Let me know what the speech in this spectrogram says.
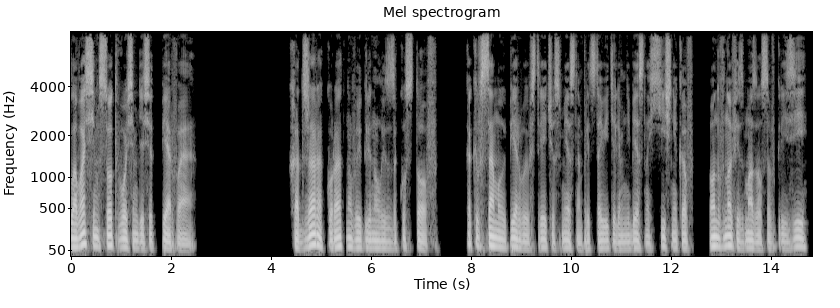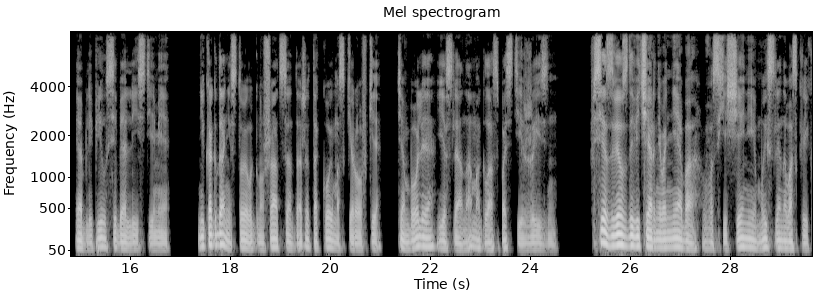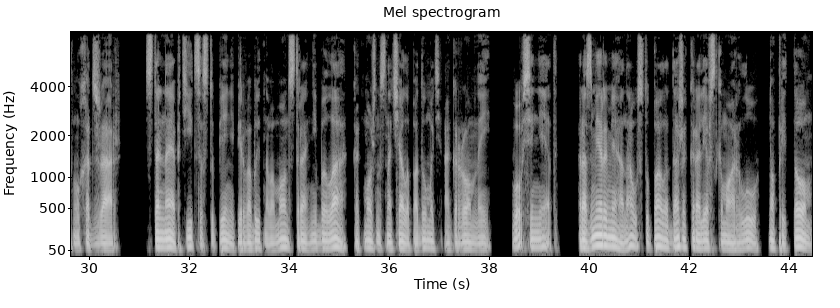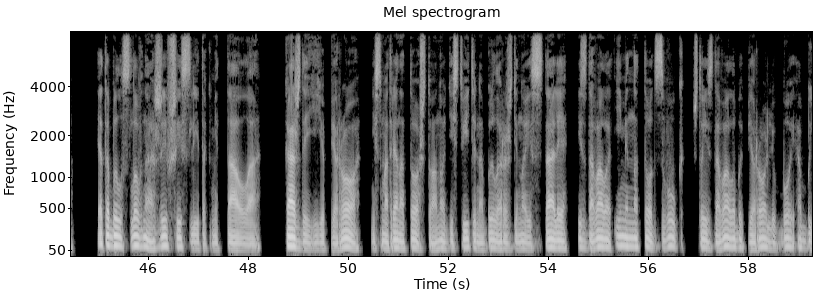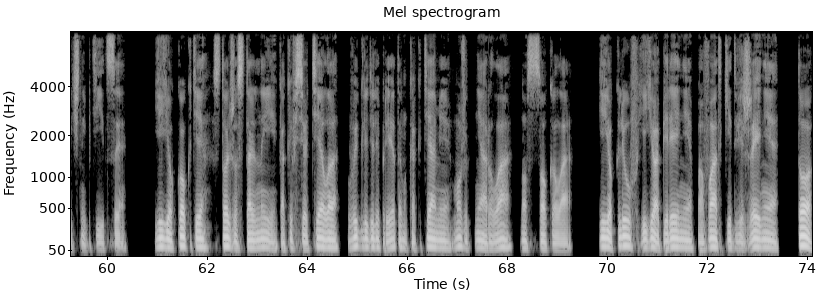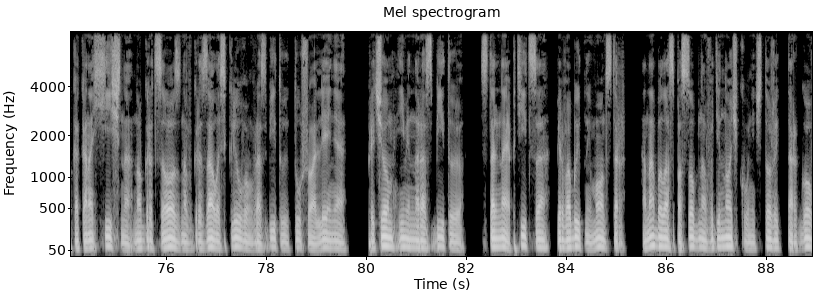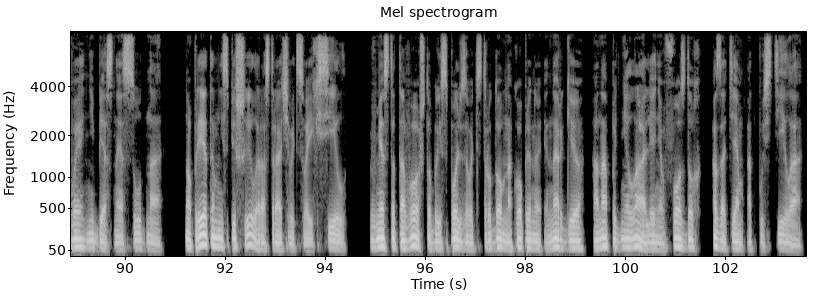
Глава 781 Хаджар аккуратно выглянул из-за кустов. Как и в самую первую встречу с местным представителем небесных хищников, он вновь измазался в грязи и облепил себя листьями. Никогда не стоило гнушаться даже такой маскировки, тем более, если она могла спасти жизнь. «Все звезды вечернего неба!» — в восхищении мысленно воскликнул Хаджар. Стальная птица ступени первобытного монстра не была, как можно сначала подумать, огромной. Вовсе нет. Размерами она уступала даже королевскому орлу, но при том это был словно оживший слиток металла. Каждое ее перо, несмотря на то, что оно действительно было рождено из стали, издавала именно тот звук, что издавало бы перо любой обычной птицы. Ее когти, столь же стальные, как и все тело, выглядели при этом когтями, может, не орла, но сокола. Ее клюв, ее оперение, повадки, движения, то, как она хищно, но грациозно вгрызалась клювом в разбитую тушу оленя, причем именно разбитую, Стальная птица, первобытный монстр, она была способна в одиночку уничтожить торговое небесное судно, но при этом не спешила растрачивать своих сил. Вместо того, чтобы использовать с трудом накопленную энергию, она подняла оленя в воздух, а затем отпустила.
